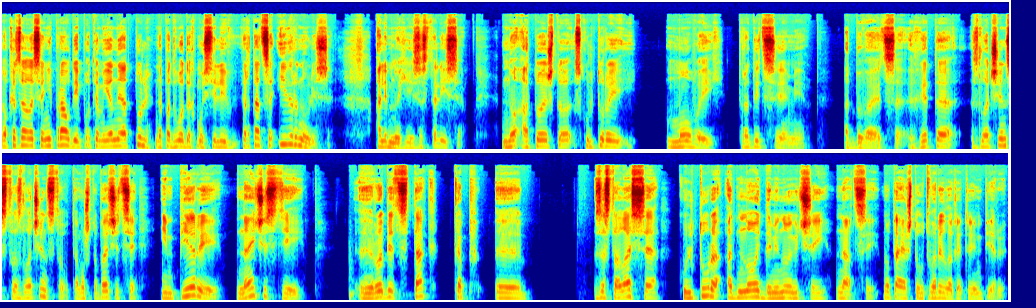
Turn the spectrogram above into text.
но оказалось они правда і потым яны адтуль на подводах мусілі вяртацца і вернуліся але многія засталіся но а тое что с культурай мовай традыцыямі адбываецца гэта злачынства злачынстваў тому что бачыце імперыі найчасцей э, робяць так каб э, засталася культура адной дамінуючай нацыі. Ну тая што ўтварыла гэтую імперыю.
